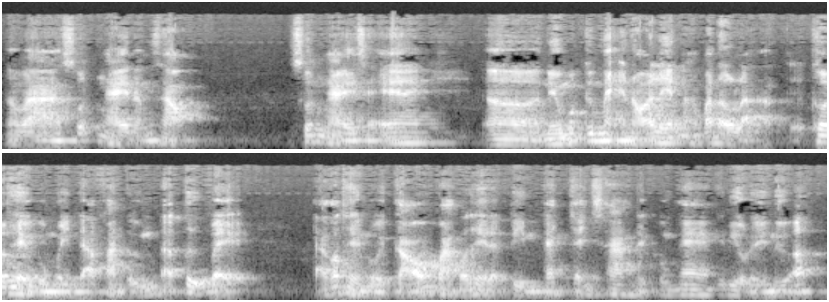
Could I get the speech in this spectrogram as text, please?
Và suốt ngày làm sao? Suốt ngày sẽ uh, nếu mà cứ mẹ nói lên là bắt đầu là cơ thể của mình đã phản ứng đã tự vệ đã có thể nổi cáu và có thể là tìm cách tránh xa để không nghe cái điều đấy nữa.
